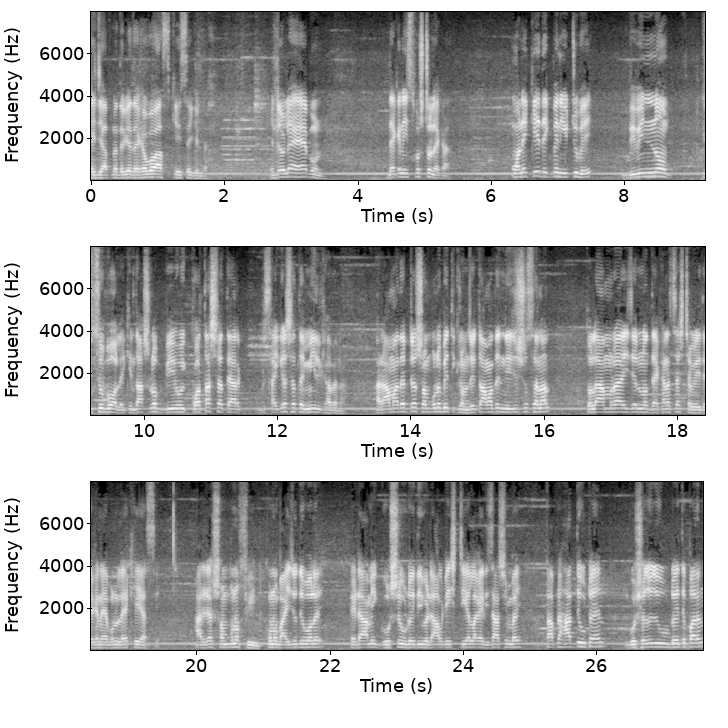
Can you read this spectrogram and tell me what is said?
এই যে আপনাদেরকে দেখাবো আজকে এই সাইকেলটা এটা হলো অ্যাবন দেখেন স্পষ্ট লেখা। অনেকে দেখবেন ইউটিউবে বিভিন্ন কিছু বলে, কিন্তু আসলে ওই কথার সাথে আর সাইকেলের সাথে মিল খাবে না। আর আমাদেরটা সম্পূর্ণ ব্যতিক্রম, যেহেতু আমাদের নিজস্ব চ্যানেল, তাহলে আমরা এই জন্য দেখানোর চেষ্টা করি, দেখেন এমন লেখেই আছে। আর এটা সম্পূর্ণ ফিল্ড, কোনো ভাই যদি বলে, এটা আমি গোসে উঠে দিব, এটা আলগা স্টিয়ার লাগাই দিচ্ছি আসিম ভাই। তা আপনি হাত দিয়ে উঠায়েন গোসে যদি উঠাইতে পারেন,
